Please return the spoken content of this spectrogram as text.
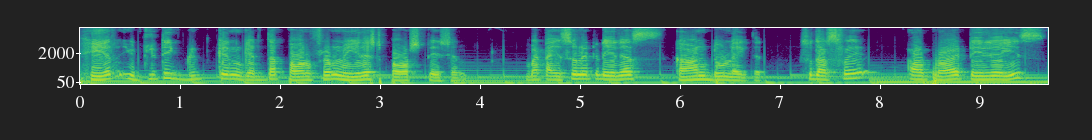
Here, utility grid can get the power from nearest power station, but isolated areas can't do like that. So that's why our product area is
